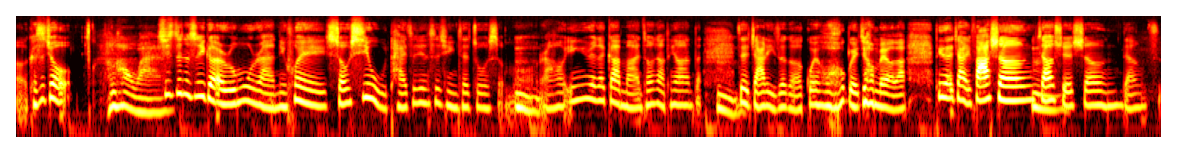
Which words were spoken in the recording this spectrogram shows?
呃，可是就。很好玩，其实真的是一个耳濡目染，你会熟悉舞台这件事情在做什么，然后音乐在干嘛？你从小听到在家里这个鬼吼鬼叫没有了，听在家里发声教学生这样子。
